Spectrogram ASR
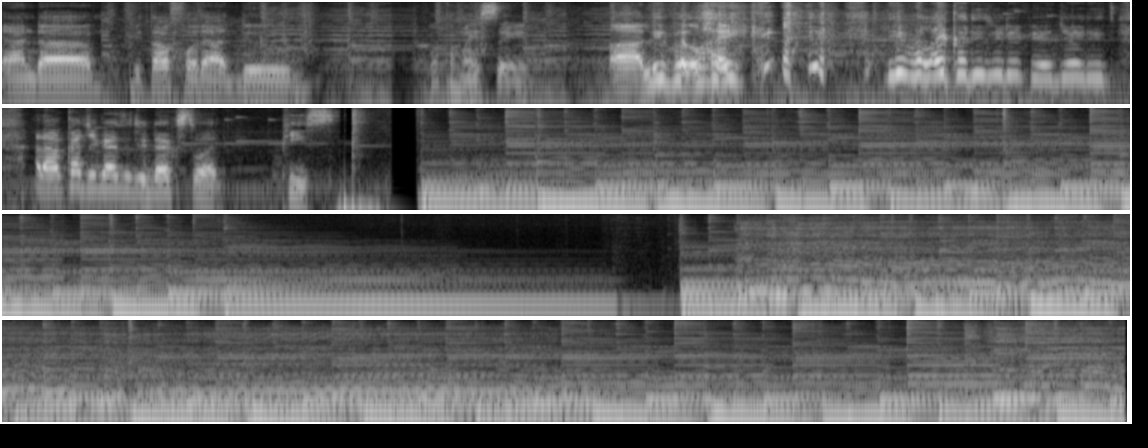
And uh, without further ado, what am I saying? Uh, leave a like, leave a like on this video if you enjoyed it, and I'll catch you guys in the next one. Peace.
